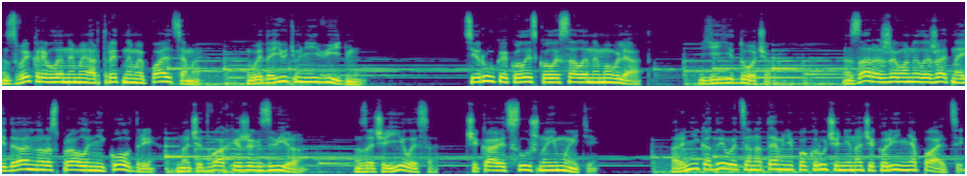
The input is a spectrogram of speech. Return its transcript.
з викривленими артритними пальцями, видають у ній відьму. Ці руки колись колисали немовлят, її дочок. Зараз же вони лежать на ідеально розправленій ковдрі, наче два хижих звіра, зачаїлися, чекають слушної миті. Арніка дивиться на темні покручені, наче коріння пальці.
